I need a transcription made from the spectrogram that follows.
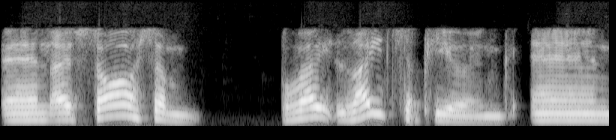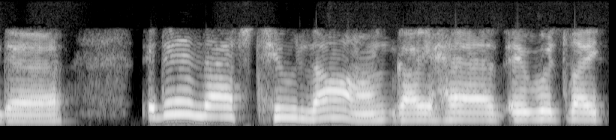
and I saw some bright lights appearing and uh, it didn't last too long. I had it was like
